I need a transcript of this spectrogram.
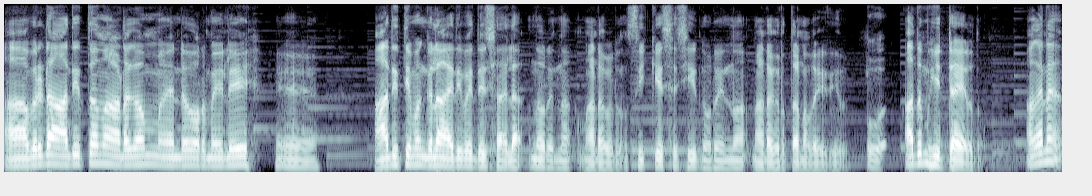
അവരുടെ ആദ്യത്തെ നാടകം എന്റെ ഓർമ്മയിൽ ആദിത്യമംഗല ആര്യവൈദ്യശാല എന്ന് പറയുന്ന നാടകമായിരുന്നു. സി കെ ശശി എന്ന് പറയുന്ന നാടകത്താണ് അത് എഴുതിയത്. അതും ഹിറ്റായിരുന്നു. അങ്ങനെ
